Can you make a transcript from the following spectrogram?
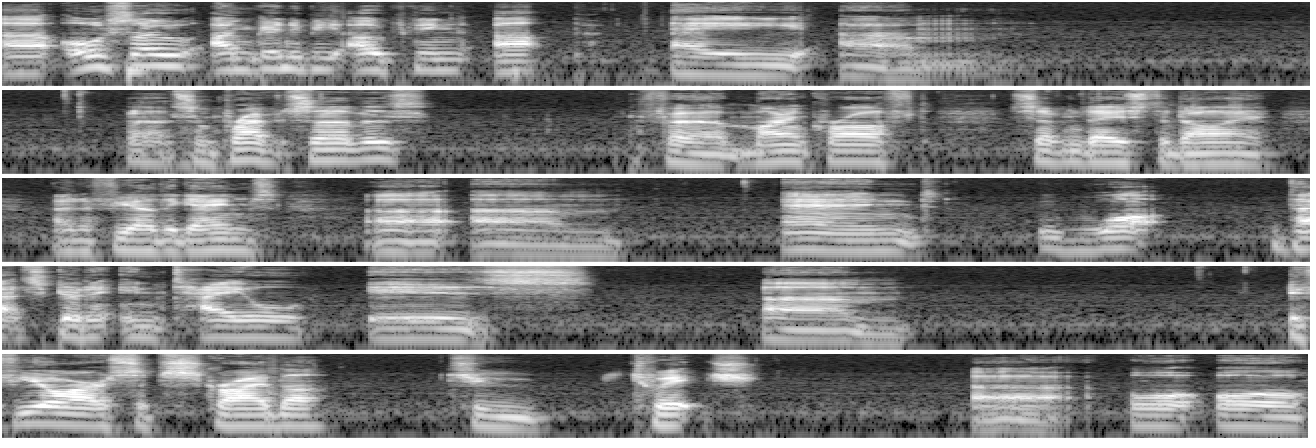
Uh, also, I'm going to be opening up a um, uh, some private servers for Minecraft, Seven Days to Die, and a few other games. Uh, um, and what that's going to entail is um, if you are a subscriber to Twitch, uh, or or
